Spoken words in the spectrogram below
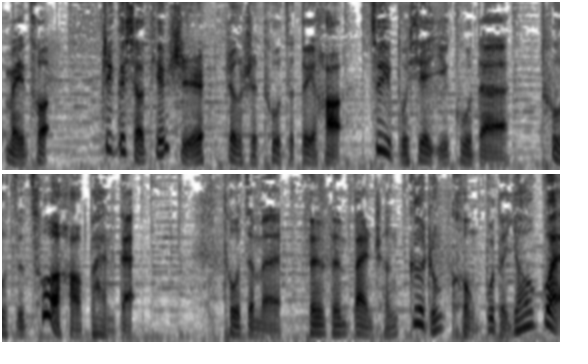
没错，这个小天使正是兔子对号最不屑一顾的兔子绰号扮的。”兔子们纷纷扮成各种恐怖的妖怪，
